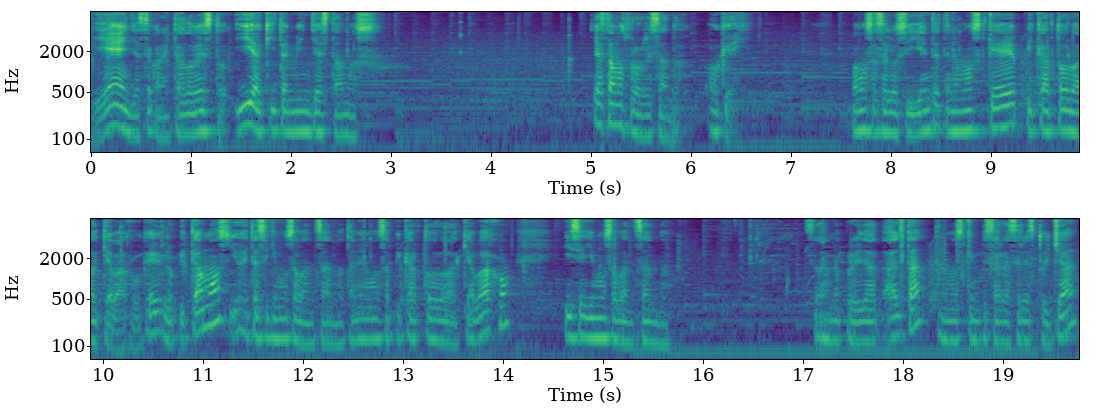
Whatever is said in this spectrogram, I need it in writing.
Bien, ya está conectado esto. Y aquí también ya estamos. Ya estamos progresando. Ok. Vamos a hacer lo siguiente. Tenemos que picar todo lo de aquí abajo. Ok. Lo picamos y ahorita seguimos avanzando. También vamos a picar todo lo de aquí abajo y seguimos avanzando. Se da una prioridad alta, tenemos que empezar a hacer esto ya.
